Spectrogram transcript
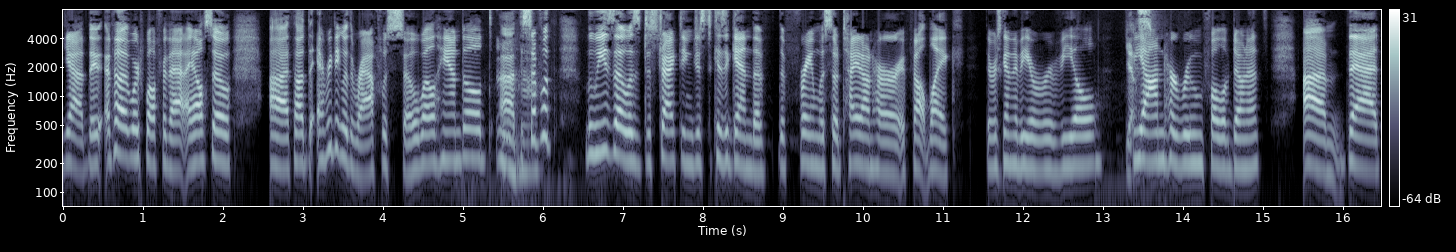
Yeah, they, I thought it worked well for that. I also uh, thought that everything with Raph was so well handled. Uh, the Mhm. stuff with Luisa was distracting just because, again, the the frame was so tight on her. It felt like there was going to be a reveal Yes. beyond her room full of donuts um, that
